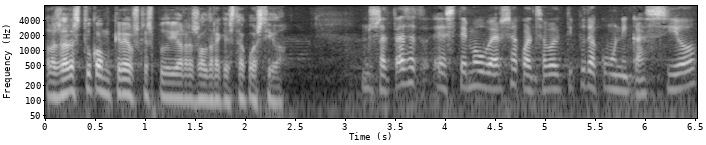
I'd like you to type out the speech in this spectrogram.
Aleshores, tu com creus que es podria resoldre aquesta qüestió? Nosaltres estem oberts a qualsevol tipus de comunicació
